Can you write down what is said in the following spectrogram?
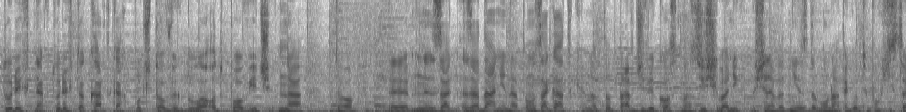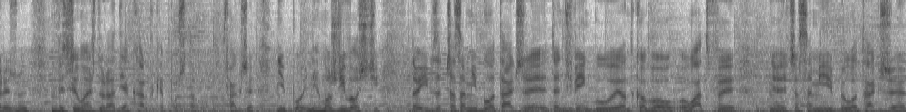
których, na których to kartkach pocztowych była odpowiedź na to za, zadanie, na tą zagadkę. No to prawdziwy kosmos. Dziś chyba nikt by się nawet nie zdobył na tego typu historię, żeby wysyłać do radia kartkę pocztową. Fakt, że nie było innych możliwości. No i za- czasami było tak, że ten dźwięk był wyjątkowo łatwy, e, czasami było tak, że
